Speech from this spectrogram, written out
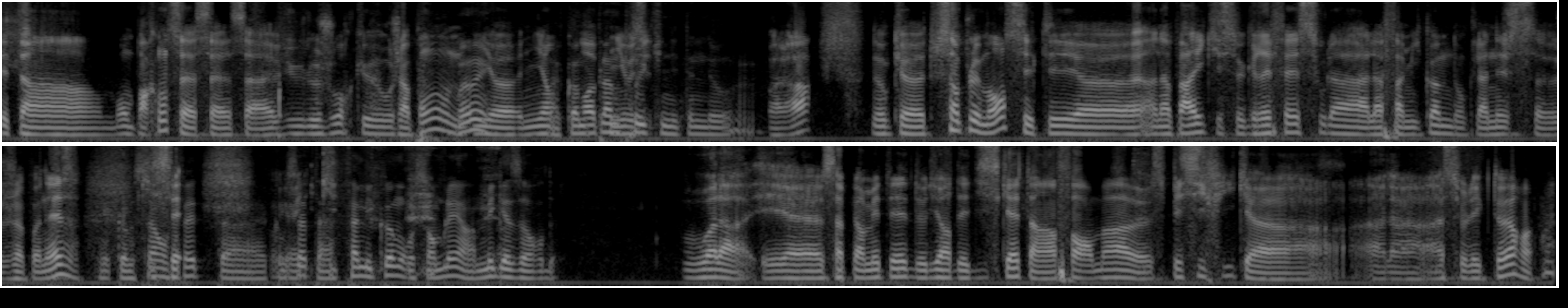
c'est un bon. Par contre ça, ça, ça a vu le jour qu'au Japon, Ouais, ni, euh, ni en Ah, Comme Europe plein ni de aux trucs Nintendo. Voilà. Donc euh, tout simplement, c'était euh, un appareil qui se greffait sous la, la Famicom, donc la NES euh, japonaise. Et comme ça, en fait, t'as- comme Oui, ça, t'as un qui- Famicom ressemblait à un Megazord. Voilà, et euh, ça permettait de lire des disquettes à un format euh, spécifique à, à, la- à ce lecteur, Ouais.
